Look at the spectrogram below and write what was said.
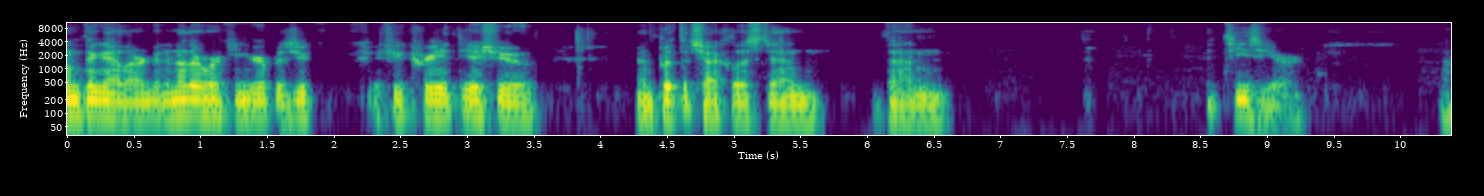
One thing I learned in another working group is you, if you create the issue and put the checklist in, then it's easier. Uh,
